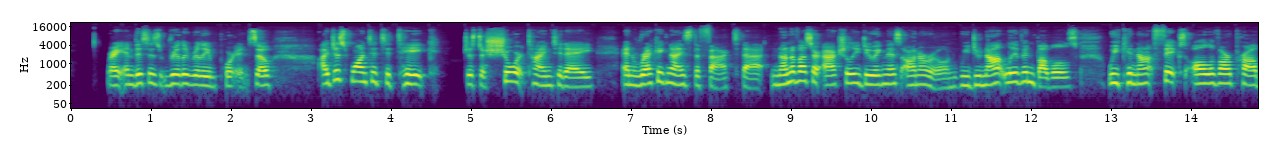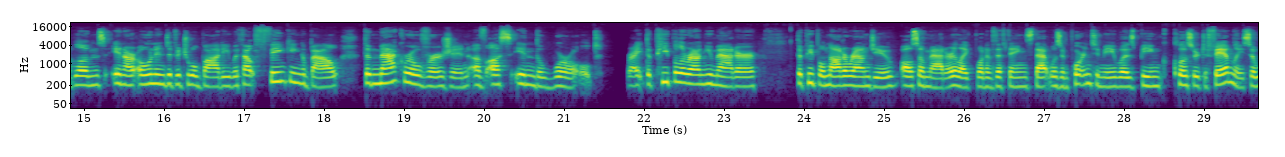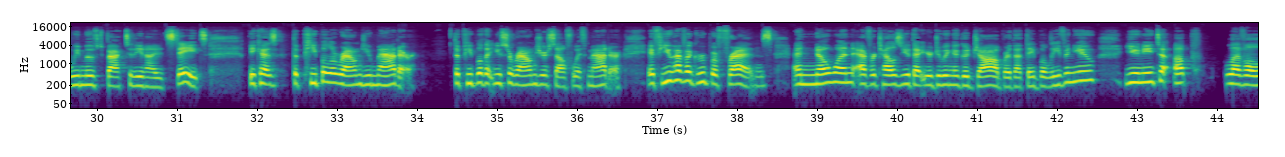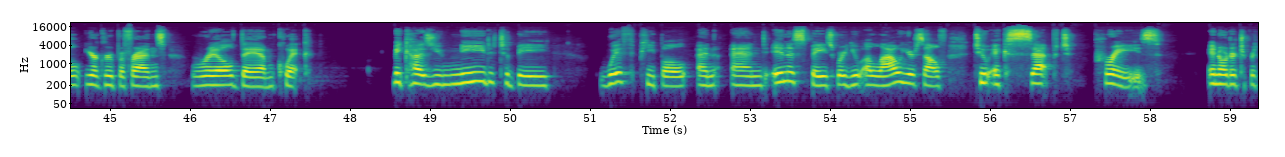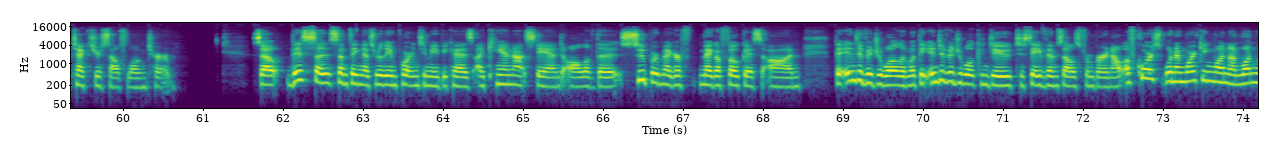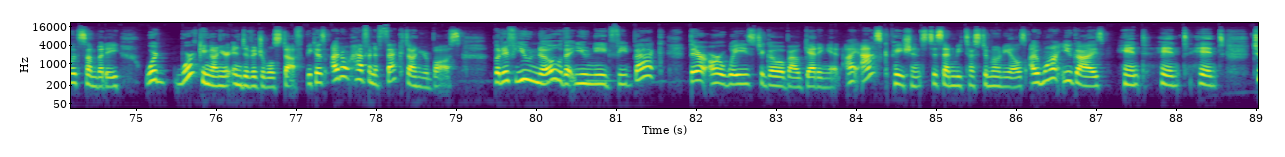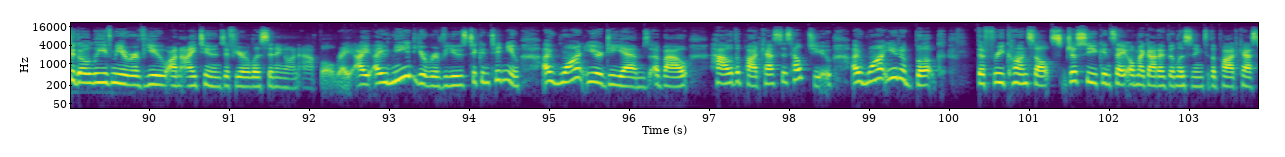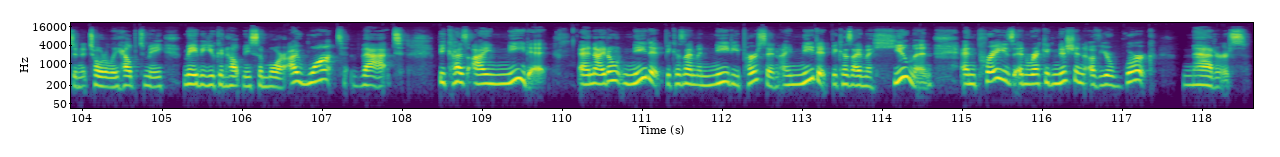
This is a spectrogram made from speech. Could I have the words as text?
right? And this is really, really important. So I just wanted to take just a short time today and recognize the fact that none of us are actually doing this on our own. We do not live in bubbles. We cannot fix all of our problems in our own individual body without thinking about the macro version of us in the world, right? The people around you matter the people not around you also matter. Like one of the things that was important to me was being closer to family. So we moved back to the United States because the people around you matter. The people that you surround yourself with matter. If you have a group of friends and no one ever tells you that you're doing a good job or that they believe in you, you need to up level your group of friends real damn quick because you need to be with people and and in a space where you allow yourself to accept praise in order to protect yourself long term. So, this is something that's really important to me because I cannot stand all of the super mega, mega focus on the individual and what the individual can do to save themselves from burnout. Of course, when I'm working one on one with somebody, we're working on your individual stuff because I don't have an effect on your boss. But if you know that you need feedback, there are ways to go about getting it. I ask patients to send me testimonials. I want you guys hint, hint, hint, to go leave me a review on iTunes if you're listening on Apple, right? I, I need your reviews to continue. I want your DMs about how the podcast has helped you. I want you to book the free consults just so you can say, oh my God, I've been listening to the podcast and it totally helped me. Maybe you can help me some more. I want that because I need it. And I don't need it because I'm a needy person. I need it because I'm a human. And praise and recognition of your work matters.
